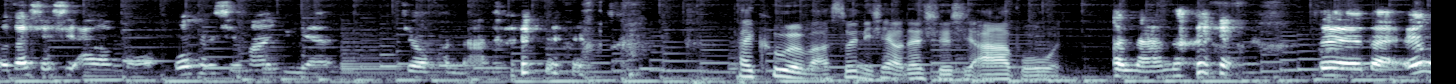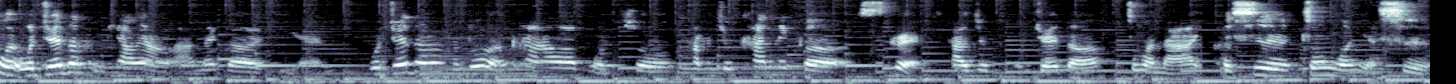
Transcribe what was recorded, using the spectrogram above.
我在学习阿拉伯，我很喜欢语言，就很难。太酷了吧！所以你现在有在学习阿拉伯文？很难的，对对对，因为我我觉得很漂亮啦，那个。我觉得很多人看阿拉伯的时候，他们就看那个 script，他就觉得这么难。可是中文也是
